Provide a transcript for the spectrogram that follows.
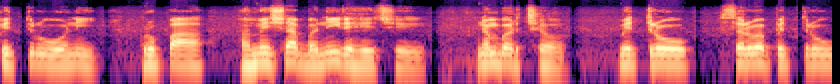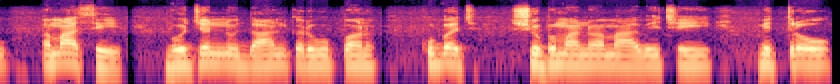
પિતૃઓની કૃપા હંમેશા બની રહે છે. નંબર છ. મિત્રો, સર્વપિતૃ અમાસે ભોજનનું દાન કરવું પણ ખૂબ જ શુભ માનવામાં આવે છે. મિત્રો,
